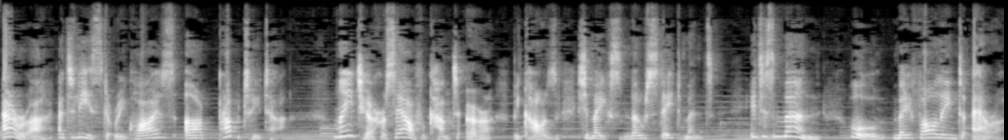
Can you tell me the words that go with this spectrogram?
error at least requires a perpetrator. Nature herself can't err because she makes no statement. It is men who may fall into error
